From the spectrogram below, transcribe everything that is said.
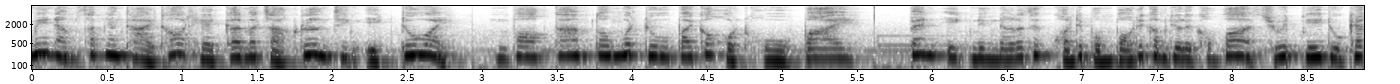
มีหนำซ้ำยังถ่ายทอดเหตุการณ์มาจากเรื่องจริงอีกด้วย บอกตามตรงว่าดูไปก็หดหูไป เป็นอีกหนึ่งนางระทึกขวัญที่ผมบอกได้คำเดียวเลยครับว่าชีวิตนี้ดูแค่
